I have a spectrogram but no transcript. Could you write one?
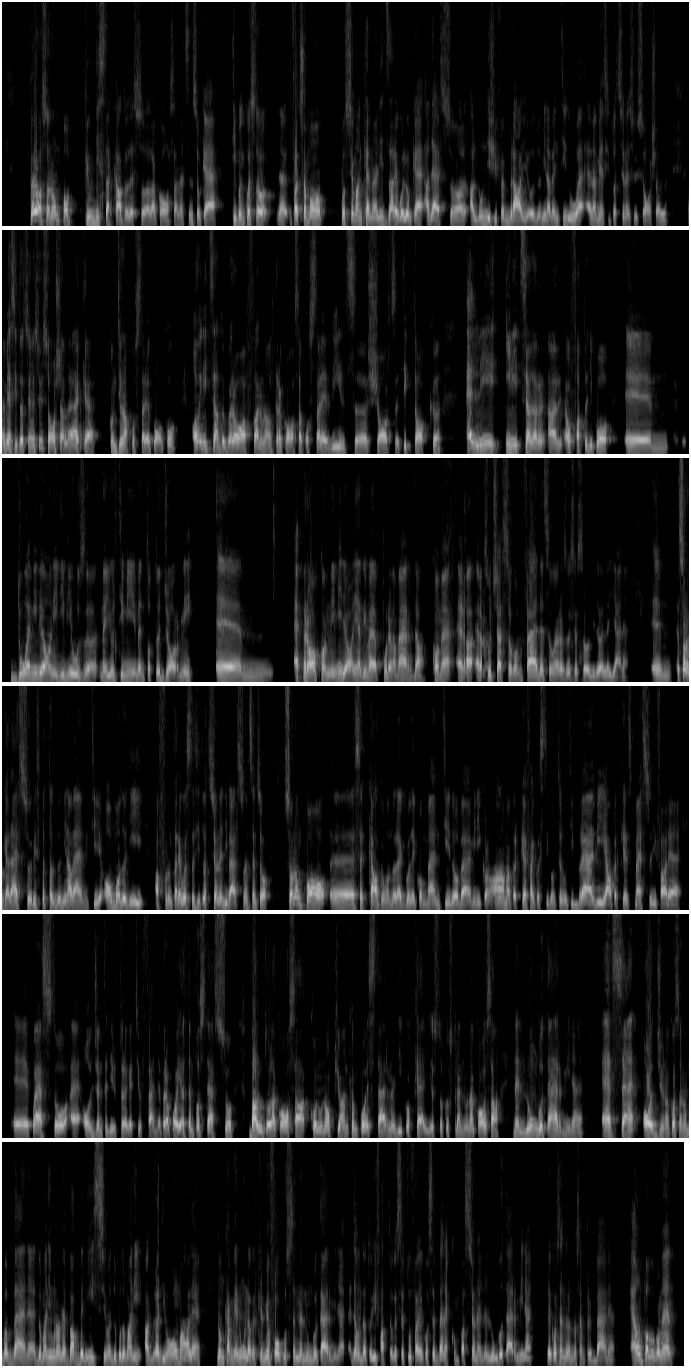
però sono un po' più distaccato adesso dalla cosa, nel senso che tipo in questo eh, facciamo possiamo anche analizzare quello che adesso, all'11 febbraio 2022, è la mia situazione sui social. La mia situazione sui social è che continuo a postare poco. Ho iniziato però a fare un'altra cosa, postare reels, shorts TikTok e lì inizia a, a, ho fatto tipo ehm, 2 milioni di views negli ultimi 28 giorni ehm, e però con i milioni arriva pure la merda, come era, era successo con Fedez, come era successo col video delle Iene. Ehm, solo che adesso, rispetto al 2020, ho un modo di affrontare questa situazione diverso, nel senso sono un po' eh, seccato quando leggo dei commenti dove mi dicono ah ma perché fai questi contenuti brevi, ah perché hai smesso di fare eh, questo eh, o gente addirittura che ti offende, però poi al tempo stesso valuto la cosa con un occhio anche un po' esterno e dico ok, io sto costruendo una cosa nel lungo termine. E se oggi una cosa non va bene, domani una ne va benissimo e dopodomani andrà di nuovo male, non cambia nulla perché il mio focus è nel lungo termine. Ed è un dato di fatto che se tu fai le cose bene e con passione nel lungo termine, le cose andranno sempre bene. È un po' come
